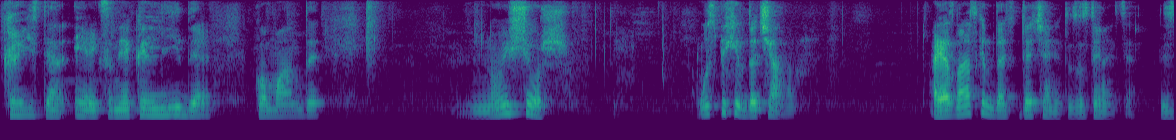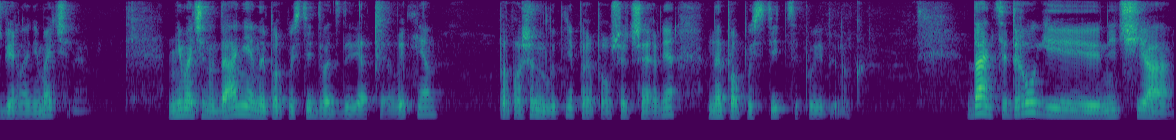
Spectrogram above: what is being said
Крістіан Еріксон як лідер команди. Ну і що ж, успіхів датчанам. А я знаю, з ким дач- датчані то зустрінеться зі збірною Німеччиною. Німеччина Данія не пропустіть 29 липня. Перепрошую, не липня, перепрошую, червня. Не пропустіть цей поєдинок. Данці другі, нічия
